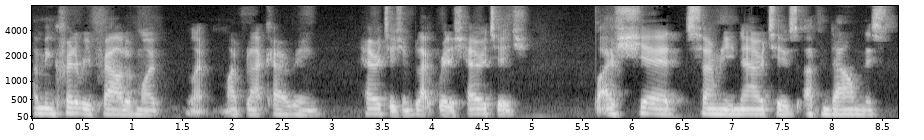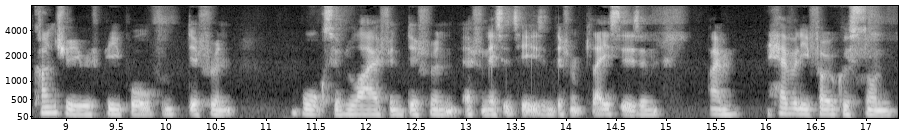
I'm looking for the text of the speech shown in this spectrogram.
I'm incredibly proud of my like my Black Caribbean heritage and Black British heritage but I've shared so many narratives up and down this country with people from different walks of life and different ethnicities and different places. And I'm heavily focused on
